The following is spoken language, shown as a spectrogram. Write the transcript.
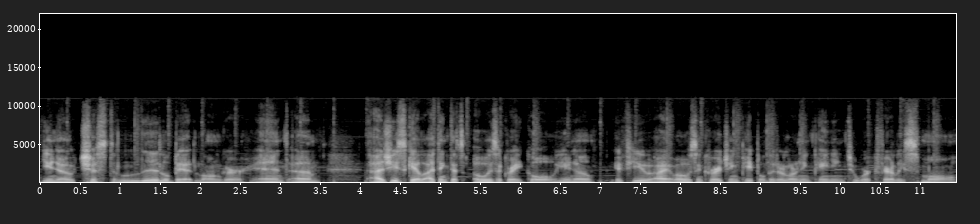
you know, just a little bit longer. And um, as you scale, I think that's always a great goal. You know, if you, I'm always encouraging people that are learning painting to work fairly small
